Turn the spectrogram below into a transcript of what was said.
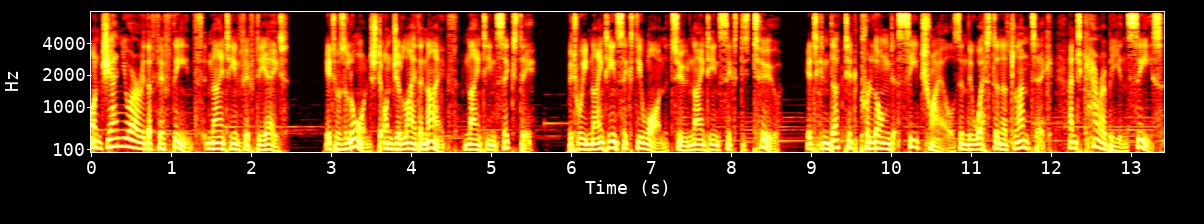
on January 15, 1958. It was launched on July 9, 1960. Between 1961 to 1962, it conducted prolonged sea trials in the Western Atlantic and Caribbean seas.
